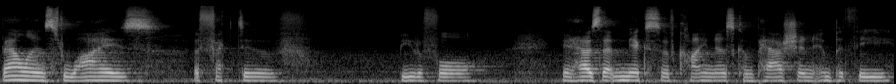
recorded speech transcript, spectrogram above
balanced, wise, effective, beautiful. It has that mix of kindness, compassion, empathy.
